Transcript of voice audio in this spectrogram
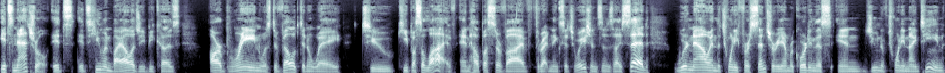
it's natural. It's it's human biology because our brain was developed in a way to keep us alive and help us survive threatening situations. And as I said, we're now in the 21st century. I'm recording this in June of 2019.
